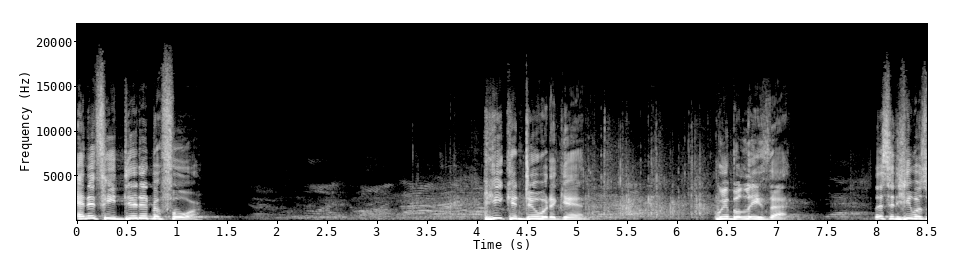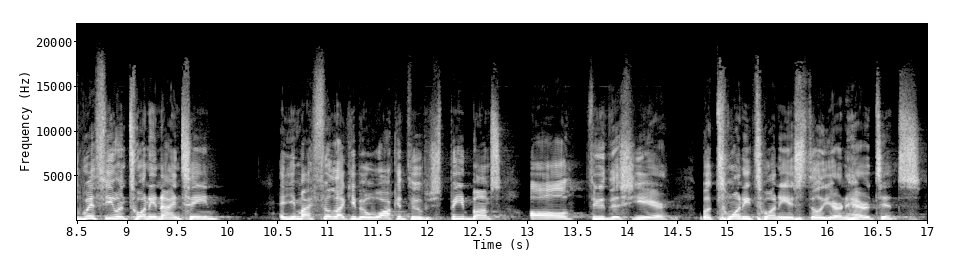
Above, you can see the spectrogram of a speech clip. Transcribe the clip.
And if he did it before, he can do it again. We believe that. Listen, he was with you in 2019, and you might feel like you've been walking through speed bumps all through this year, but 2020 is still your inheritance.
